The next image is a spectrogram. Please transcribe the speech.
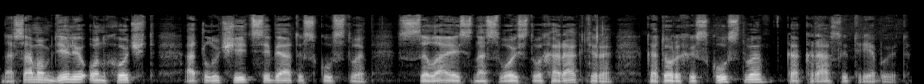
На самом деле он хочет отлучить себя от искусства, ссылаясь на свойства характера, которых искусство как раз и требует.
